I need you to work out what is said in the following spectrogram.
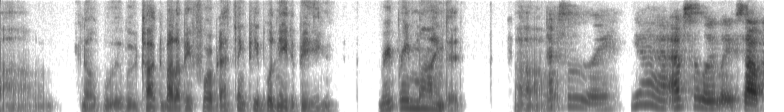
uh, you know we, we, talked about it before, but I think people need to be re- reminded. Uh, absolutely, yeah, absolutely. So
